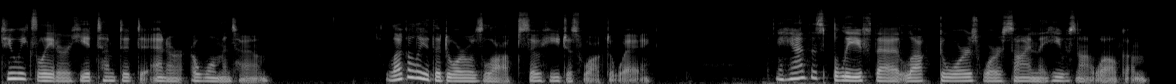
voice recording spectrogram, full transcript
Two weeks later, he attempted to enter a woman's home. Luckily, the door was locked, so he just walked away. He had this belief that locked doors were a sign that he was not welcome.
